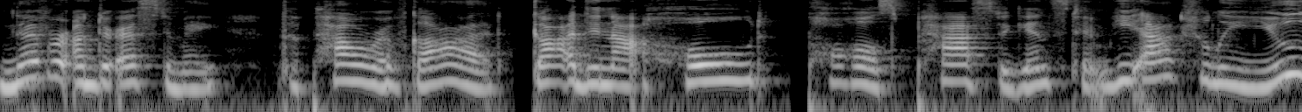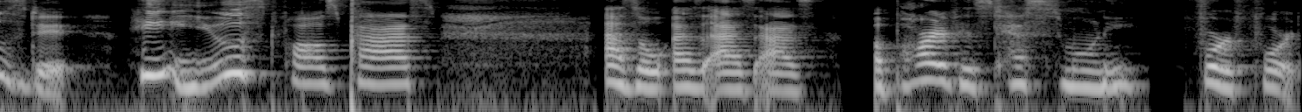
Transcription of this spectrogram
Never underestimate the power of God. God did not hold Paul's past against him. He actually used it. He used Paul's past as a, as as as a part of his testimony for for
